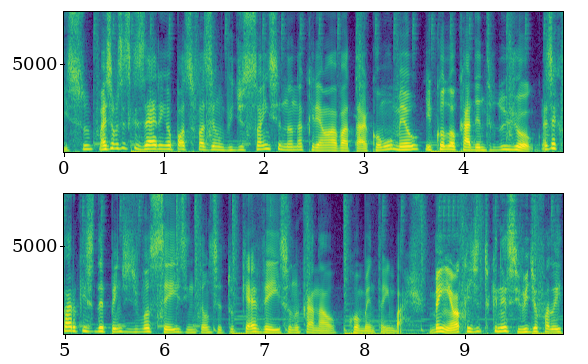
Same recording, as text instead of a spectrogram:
isso, mas se vocês quiserem eu posso fazer um vídeo só ensinando a criar um avatar como o meu e colocar dentro do jogo. Mas é claro que isso depende de vocês, então se tu quer ver isso no canal, comenta aí embaixo. Bem, eu acredito que nesse vídeo eu falei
